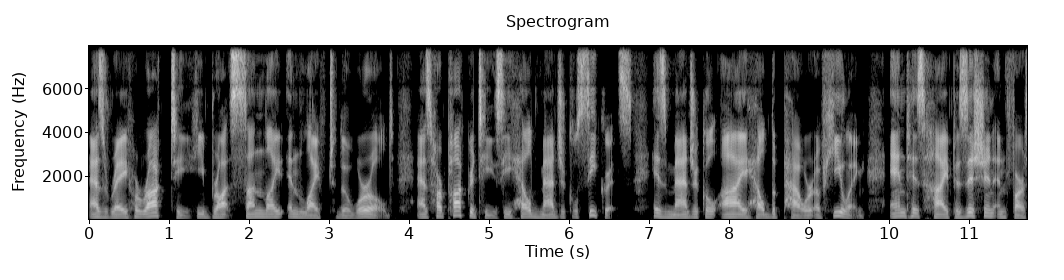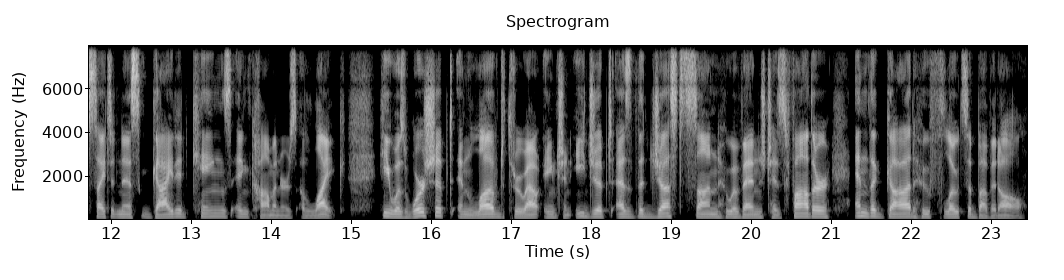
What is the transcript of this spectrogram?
As Re-Horakhti, he brought sunlight and life to the world. As Harpocrates, he held magical secrets. His magical eye held the power of healing, and his high position and farsightedness guided kings and commoners alike. He was worshipped and loved throughout ancient Egypt as the just son who avenged his father and the god who floats above it all.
